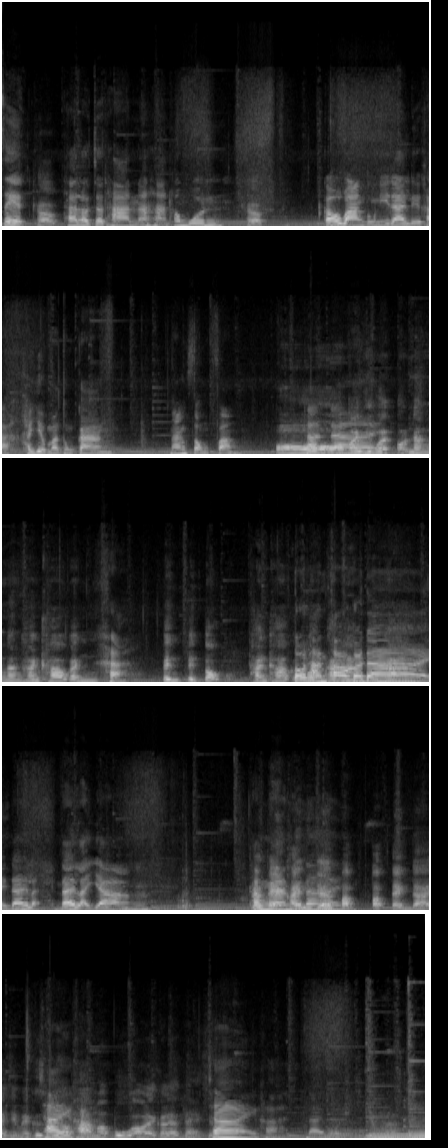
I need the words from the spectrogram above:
เสร็จ ครับถ้าเราจะทานอาหารข้างบน ครับก็วางตรงนี้ได้เลยค่ะ ขยับมาตรงกลาง นั่งสองฝั่ง อ๋อทานได้ หมายถึงว่าอ๋อนั่งนั่งทานข้าวกันค่ะ เป็นเป็นโต๊ะทานข้าวโต๊ะทานข้าวก็ได้โต๊ะกลางได้หลายได้หลายอย่าง อือฮึแล้วทำแต่งานใครก็ได้ที่จะปรับปรับแต่งได้ใช่ไหมก็คือใช่เอาผ้าค่ะ มาปูเอาอะไรก็แล้วแต่ใช่ไหมใช่ค่ะ ได้หมด เยี่ยมมาก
